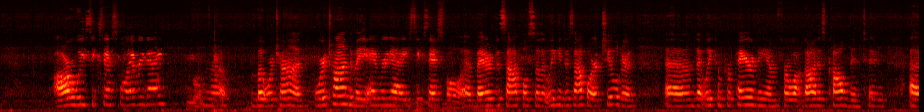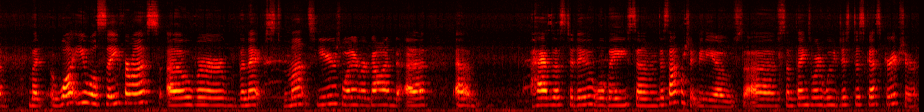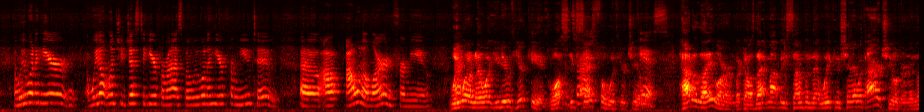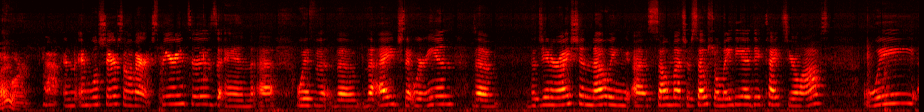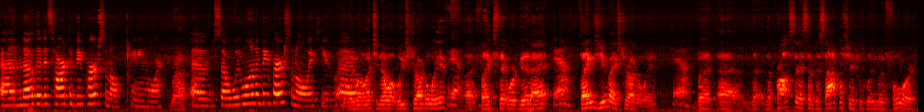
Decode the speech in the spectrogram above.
are we successful every day? No. No, but we're trying. We're trying to be every day successful, a better disciple, so that we can disciple our children, uh, that we can prepare them for what God has called them to. But what you will see from us over the next months, years, whatever God uh, um, has us to do will be some discipleship videos, uh, some things where we just discuss scripture, and we want to hear. We don't want you just to hear from us, but we want to hear from you too. Uh, I I want to learn from you. We want to know what you do with your kids. What's That's right. successful with your children? Yes. How do they learn? Because that might be something that we can share with our children and they learn. Right, and, and we'll share some of our experiences and uh, with the, the the age that we're in, the the generation knowing uh, so much of social media dictates your lives. We uh, know that it's hard to be personal anymore. Right. Um, so we want to be personal with you. And we Uh, want to let you know what we struggle with, Yeah. uh, things that we're good at, yeah, things you may struggle with. yeah, But uh, the, the process of discipleship as we move forward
